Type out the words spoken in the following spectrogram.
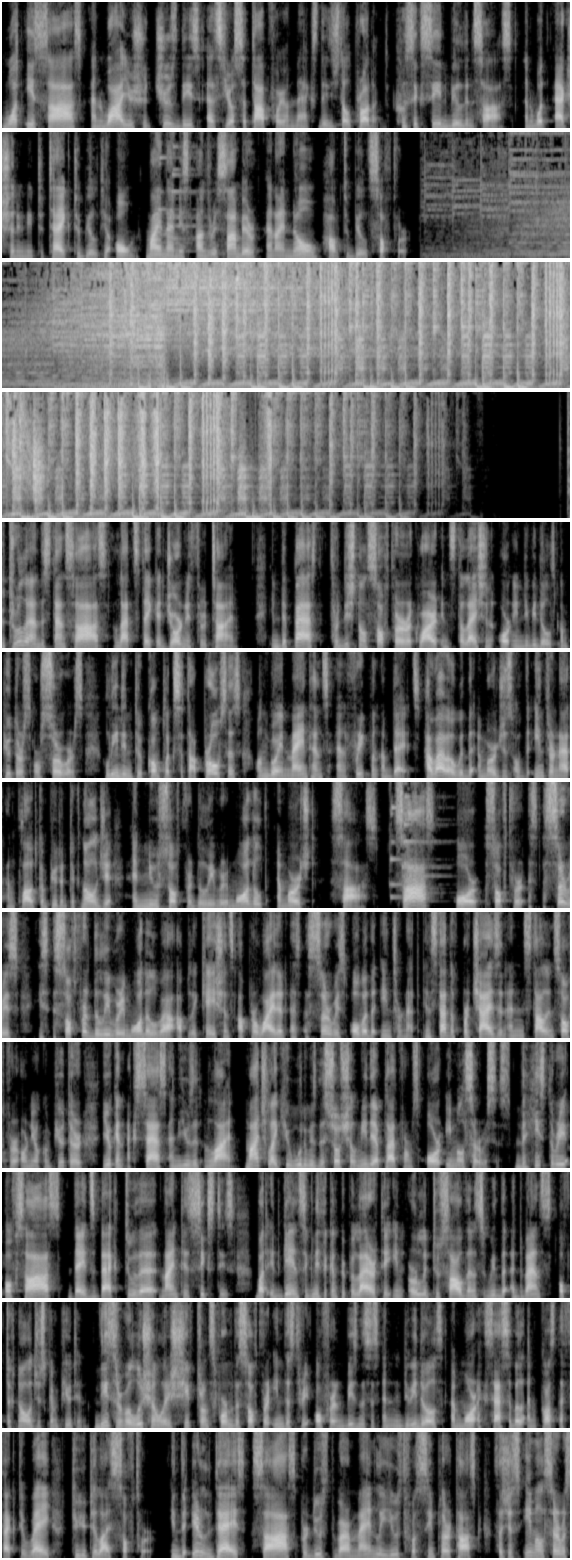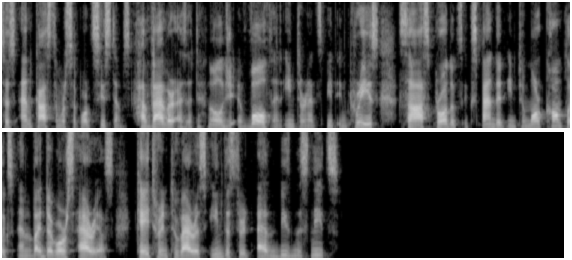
What is SaaS and why you should choose this as your setup for your next digital product? Who succeed building SaaS and what action you need to take to build your own? My name is Andriy Sambir and I know how to build software. To truly understand SaaS, let's take a journey through time. In the past, traditional software required installation on individual computers or servers, leading to complex setup process, ongoing maintenance, and frequent updates. However, with the emergence of the internet and cloud computing technology, a new software delivery model emerged SaaS. SaaS or software as a service is a software delivery model where applications are provided as a service over the internet. Instead of purchasing and installing software on your computer, you can access and use it online, much like you would with the social media platforms or email services. The history of SaaS dates back to the 1960s, but it gained significant popularity in early 2000s with the advance of technologies computing. This revolutionary shift transformed the software industry, offering businesses and individuals a more accessible and cost-effective effective way to utilize software. In the early days, SaaS produced were mainly used for simpler tasks such as email services and customer support systems. However, as the technology evolved and internet speed increased, SaaS products expanded into more complex and diverse areas, catering to various industry and business needs.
